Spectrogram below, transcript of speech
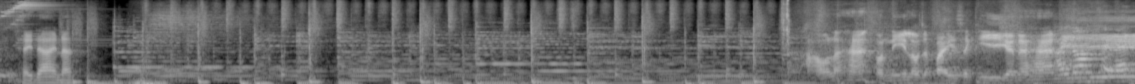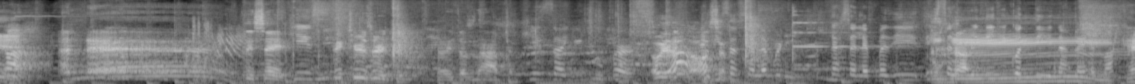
อยู่ ใช้ได้นะ เอาละฮะ ตอนนี้เราจะไปสกีกันนะฮะ นี่องใส่แว่นก่อน อันแน่ They say He's pictures are no, it doesn't happen. he's a YouTuber Oh yeah, and awesome. he's a celebrity แต่ celebrity celebrity ที่กวนตีนนะเคยเห็นปะแค่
